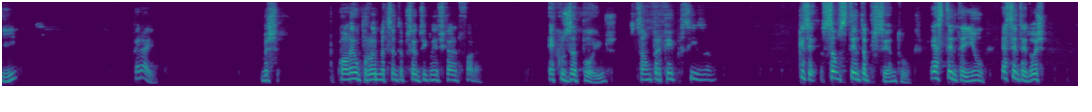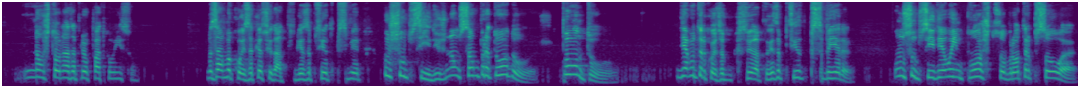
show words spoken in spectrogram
E? Espera aí. Mas qual é o problema de 60% dos inquilinos ficarem de fora? É que os apoios são para quem precisa. Quer dizer, são 70%, é 71%, é 72%. Não estou nada preocupado com isso. Mas há uma coisa que a sociedade portuguesa precisa de perceber: os subsídios não são para todos. Ponto. E há outra coisa que a sociedade portuguesa precisa de perceber: um subsídio é o imposto sobre outra pessoa,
